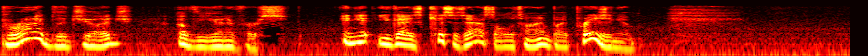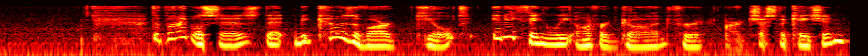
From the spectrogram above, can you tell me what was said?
bribe the judge of the universe. And yet you guys kiss his ass all the time by praising him. The Bible says that because of our guilt, anything we offer God for our justification,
